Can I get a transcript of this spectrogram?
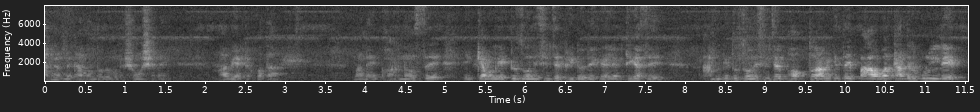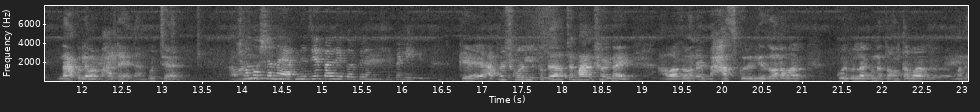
আমি আপনাকে আনন্দ দেবো না সমস্যা নাই। ভাবি একটা কথা মানে ঘটনা হচ্ছে এই কেবল একটু জনি সিনসের ভিডিও দেখে এলাম ঠিক আছে? আমি কিন্তু জনি সিনসের ভক্ত আমি কিন্তু এই পা আবার কাদের উপর লে- না করলে আমার ভালটাই না বুঝছেন? সমস্যা নাই আপনি যে পারি করবেন আমি সে পারি কে? আপনার শরীরে তো দেখা যাচ্ছে মাংসই নাই। আবার যখন ওই ভাজ করে নিয়ে যখন আবার করবে লাগবে না তখন তো আবার মানে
